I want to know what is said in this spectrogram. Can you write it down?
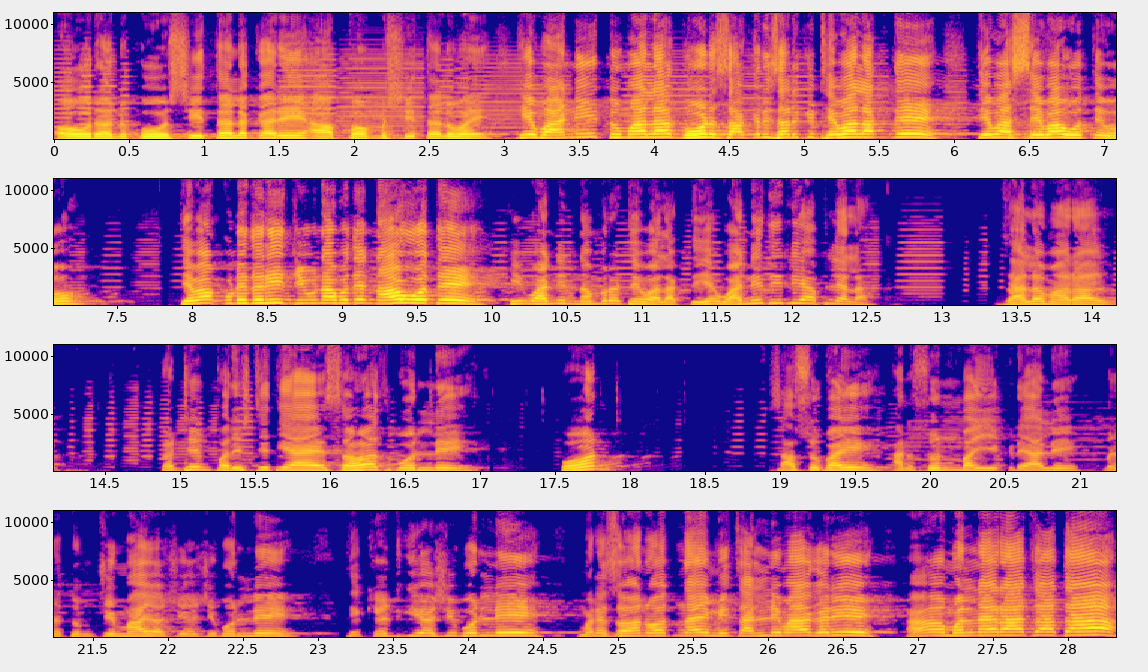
औरन को शीतल करे आपम शीतल वय. हे वाणी तुम्हाला गोड साखरीसारखी ठेवा लागते तेव्हा सेवा होते हो. तेव्हा कुठेतरी जीवनामध्ये नाव होते. ही वाणी नम्र ठेवा लागते. हे वाणी दिली आपल्याला. झालं महाराज. कठीण परिस्थिती आहे. सहज बोलले. कोण? सासूबाई आणि सुनबाई इकडे आले. म्हणजे तुमची माय अशी अशी बोलली. ते खेटगी अशी बोलली. मला सहन होत नाही. मी चालली माझ्या घरी. हा मला नाही राहायचं आता.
